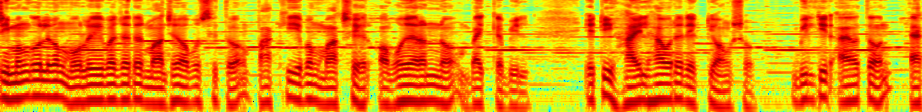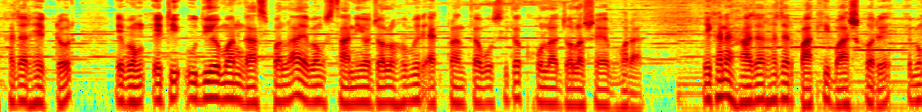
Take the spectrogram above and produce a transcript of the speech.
শ্রীমঙ্গল এবং মৌলভীবাজারের মাঝে অবস্থিত পাখি এবং মাছের অভয়ারণ্য বাইক্কা বিল এটি হাইল হাওরের একটি অংশ। বিলটির আয়তন এক হাজার হেক্টর এবং এটি উদীয়মান গাছপালা এবং স্থানীয় জলভূমির এক প্রান্তে অবস্থিত খোলা জলাশয়ে ভরা। এখানে হাজার হাজার পাখি বাস করে এবং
